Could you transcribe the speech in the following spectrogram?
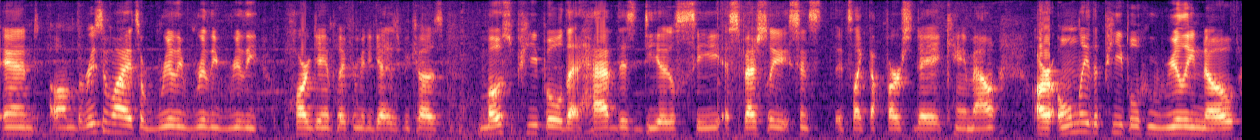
and um, the reason why it's a really really really hard gameplay for me to get is because most people that have this DLC especially since it's like the first day it came out are only the people who really know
